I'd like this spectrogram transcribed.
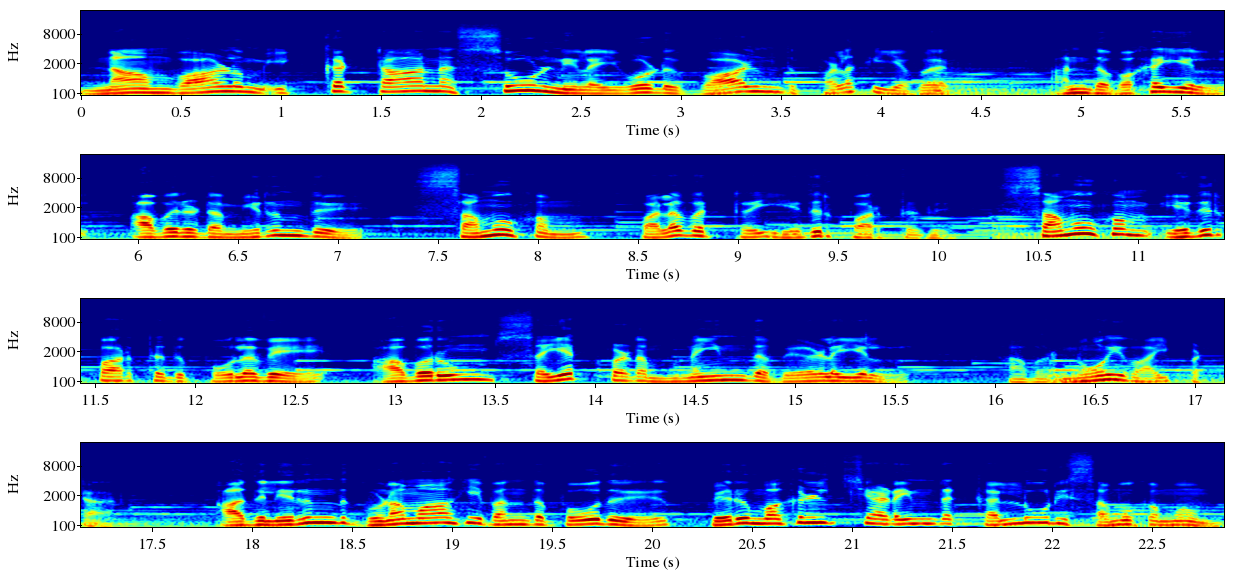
நாம் வாழும் இக்கட்டான சூழ்நிலையோடு வாழ்ந்து பழகியவர். அந்த வகையில் அவரிடமிருந்து சமூகம் பலவற்றை எதிர்பார்த்தது. சமூகம் எதிர்பார்த்தது போலவே அவரும் செயற்பட முனைந்த வேளையில் அவர் நோய்வாய்ப்பட்டார். அதிலிருந்து குணமாகி வந்தபோது பெருமகிழ்ச்சி அடைந்த கல்லூரி சமூகமும்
